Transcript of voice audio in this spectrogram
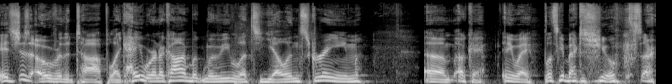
it's just over the top. Like, hey, we're in a comic book movie. Let's yell and scream. Um, okay. Anyway, let's get back to Shield. Sorry.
